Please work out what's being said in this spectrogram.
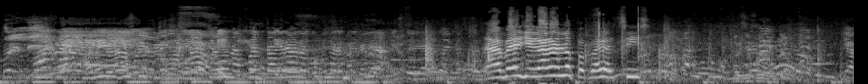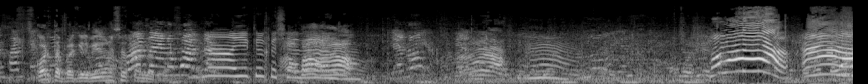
A mí me dicen que tiene una falta grave como es la escritura. Estoy de acuerdo. A ver, llegaron los paparazzis. Corta para que el video no sea tan largo. No, yo creo que ya largo. ¿Ya no? Mm. ¡Mamá! ¡Ah!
